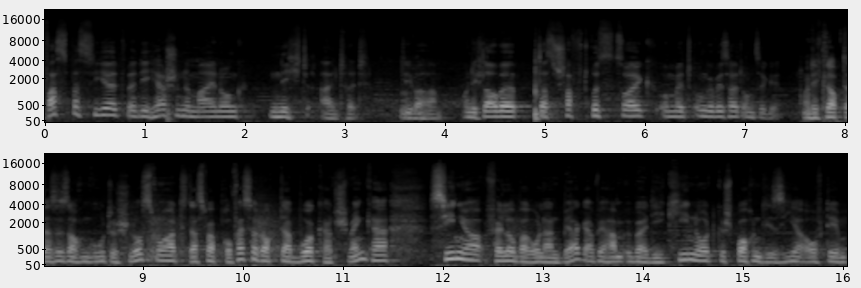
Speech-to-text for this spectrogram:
was passiert, wenn die herrschende Meinung nicht eintritt die wir haben. Und ich glaube, das schafft Rüstzeug, um mit Ungewissheit umzugehen. Und ich glaube, das ist auch ein gutes Schlusswort. Das war Professor Dr. Burkhard Schwenker, Senior Fellow bei Roland Berger. Wir haben über die Keynote gesprochen, die Sie hier auf dem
